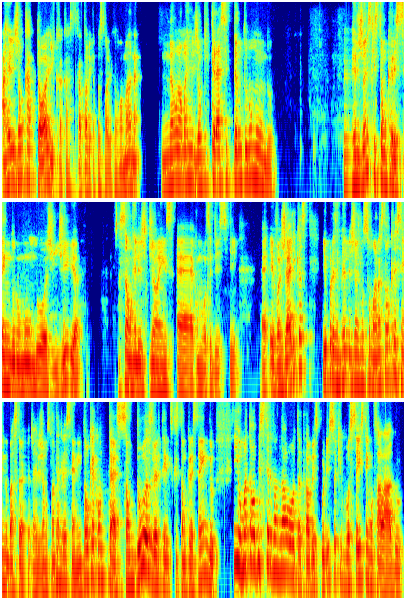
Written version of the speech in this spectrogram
A religião católica, católica apostólica romana, não é uma religião que cresce tanto no mundo religiões que estão crescendo no mundo hoje em dia são religiões, é, como você disse, é, evangélicas e, por exemplo, religiões muçulmanas estão crescendo bastante. A religião muçulmana está crescendo. Então, o que acontece? São duas vertentes que estão crescendo e uma está observando a outra. Talvez por isso que vocês tenham falado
